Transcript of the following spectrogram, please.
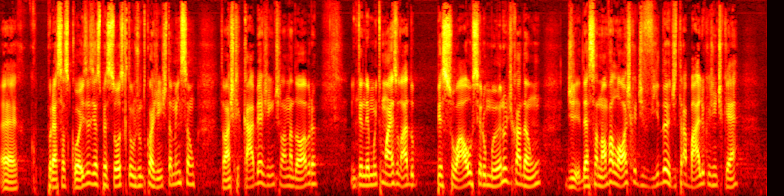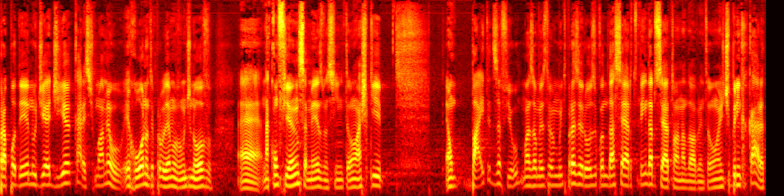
é, por essas coisas e as pessoas que estão junto com a gente também são. Então, acho que cabe a gente lá na dobra entender muito mais o lado pessoal, o ser humano de cada um, de, dessa nova lógica de vida, de trabalho que a gente quer para poder no dia a dia, cara, estimular, meu, errou, não tem problema, vamos de novo. É, na confiança mesmo, assim. Então, acho que é um baita desafio, mas ao mesmo tempo é muito prazeroso quando dá certo. Tem dado certo lá na dobra. Então, a gente brinca, cara,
